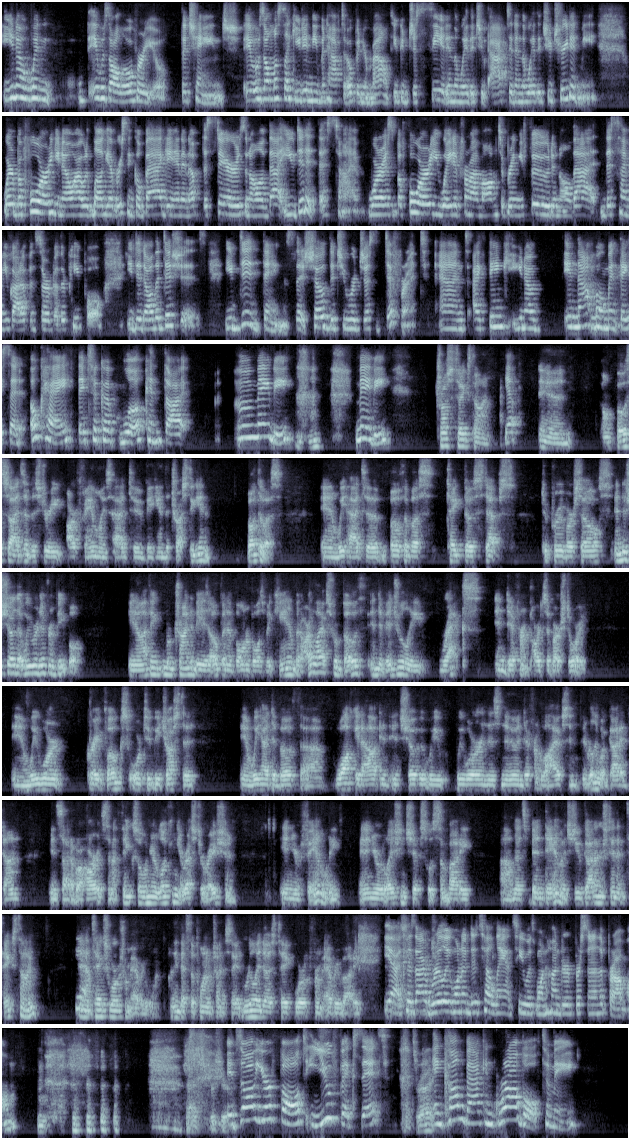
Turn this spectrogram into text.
you know when it was all over you the change. It was almost like you didn't even have to open your mouth. You could just see it in the way that you acted and the way that you treated me. Where before you know i would lug every single bag in and up the stairs and all of that you did it this time. Whereas before you waited for my mom to bring you food and all that. This time you got up and served other people. You did all the dishes. You did things that showed that you were just different. And i think you know in that moment they said okay. They took a look and thought mm, maybe Mhm. maybe Trust takes time. Yep. And on both sides of the street, our families had to begin to trust again, both of us. And we had to, both of us, take those steps to prove ourselves and to show that we were different people. You know, I think we're trying to be as open and vulnerable as we can, but our lives were both individually wrecks in different parts of our story. And we weren't great folks or to be trusted. And we had to both uh, walk it out and, and show who we, we were in this new and different lives and, and really what God had done inside of our hearts. And I think so when you're looking at restoration in your family and in your relationships with somebody um, that's been damaged, you've got to understand that it takes time. Yeah. And it takes work from everyone. I think that's the point I'm trying to say. It really does take work from everybody. Yeah, because I really wanted to tell Lance he was 100% of the problem. that's for sure. It's all your fault. You fix it that's right. and come back and grovel to me.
